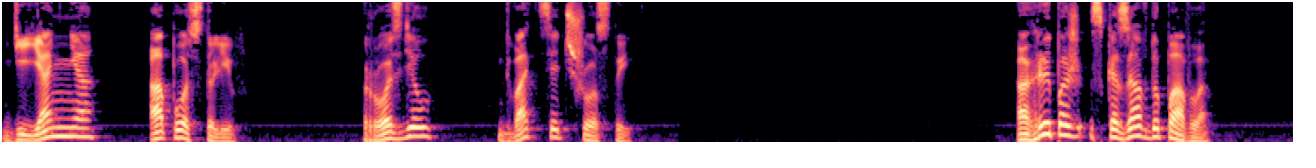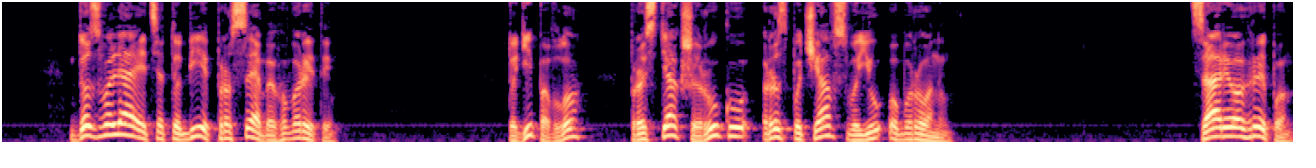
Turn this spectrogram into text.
Діяння апостолів, розділ 26 Агрипа ж сказав до Павла Дозволяється тобі про себе говорити. Тоді Павло, простягши руку, розпочав свою оборону. Царю Агрипо,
